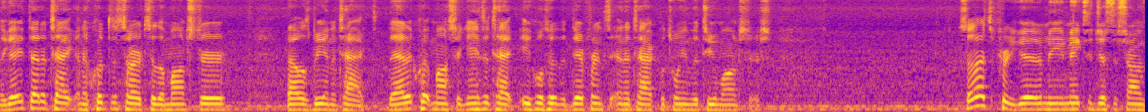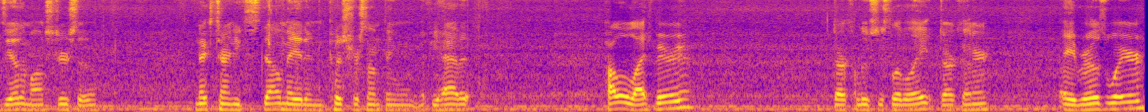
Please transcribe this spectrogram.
Negate that attack and equip this card to the monster that was being attacked. The adequate monster gains attack equal to the difference in attack between the two monsters. So that's pretty good. I mean, it makes it just as strong as the other monster, so next turn you can stalemate and push for something if you have it. Hollow Life Barrier, Dark Lucius level 8, Dark Hunter, a Rose Warrior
